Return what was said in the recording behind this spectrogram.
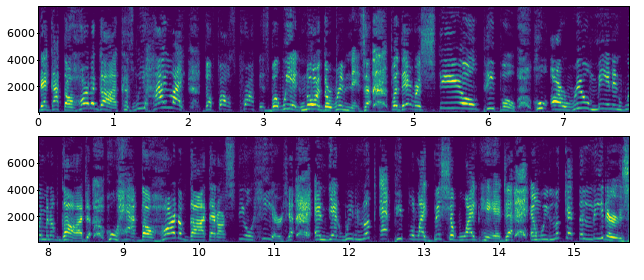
that got the heart of God because we highlight the false prophets, but we ignore the remnants. But there are still people who are real men and women of God who have the heart of God that are still here. And yet we look at people like Bishop Whitehead and we look at the leaders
